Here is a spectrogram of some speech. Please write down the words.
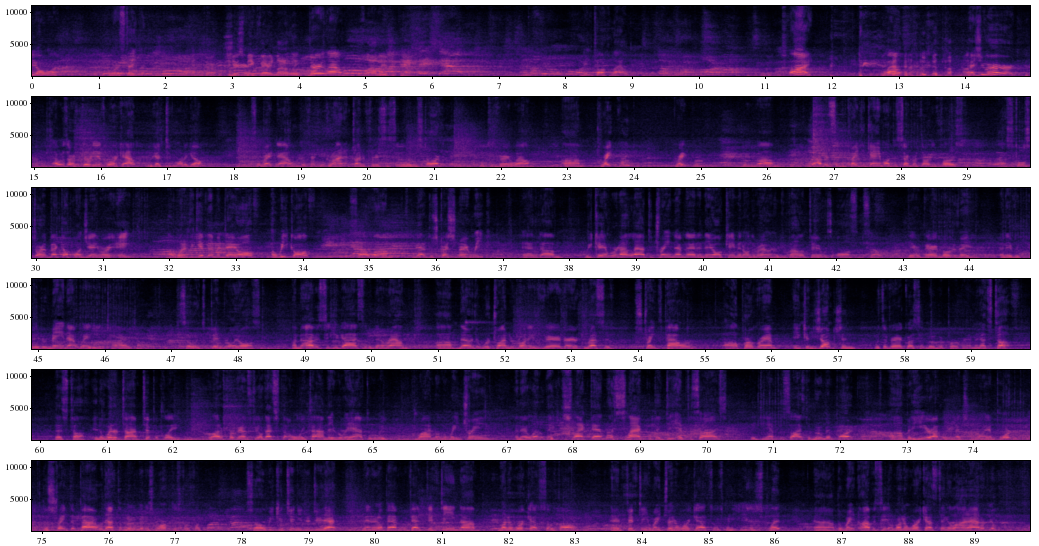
do y'all want? You want a statement? Sure. Can you speak very loudly? Very loud. As loudly as you can. Me talk loud? All right. Well, as you heard, that was our 30th workout. We got two more to go. So right now we were freaking grinding, trying to finish this thing where we started, which is very well. Um, great group, great group. We've um, we obviously we played the game on December 31st. Uh, school started back up on January 8th. I wanted to give them a day off, a week off. So um, we had a discretionary week, and um, we can't. We're not allowed to train them then, and they all came in on their own and volunteered. It was awesome. So they are very motivated, and they've, they've remained that way the entire time. So it's been really awesome. I mean, obviously, you guys that have been around um, know that we're trying to run a very, very aggressive strength power uh, program in conjunction with the very aggressive movement program, and that's tough. That's tough. In the wintertime, typically, a lot of programs feel that's the only time they really have to really grind on the weight training, and they let they slack down, not slack, but they de-emphasize they de-emphasize the movement part, um, but here I believe that's really important. The strength and power without the movement is worthless for football. So we continue to do that. We ended up having we've had 15 uh, running workouts so far, and 15 weight trainer workouts. So it's been an even split. Uh, the weight, obviously, the running workouts take a lot out of you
